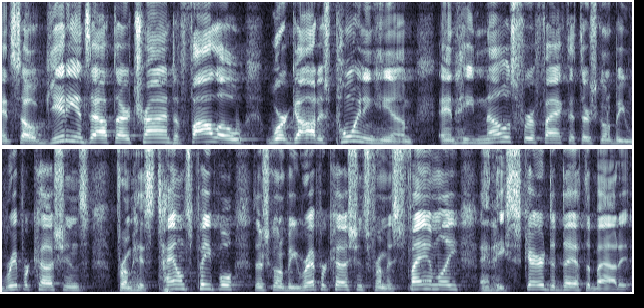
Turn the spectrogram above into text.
And so Gideon's out there trying to follow where God is pointing him, and he knows for a fact that there's going to be repercussions from his townspeople, there's going to be repercussions from his family, and he's scared to death about it.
